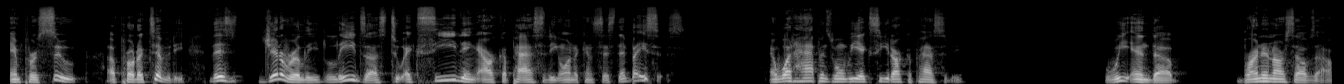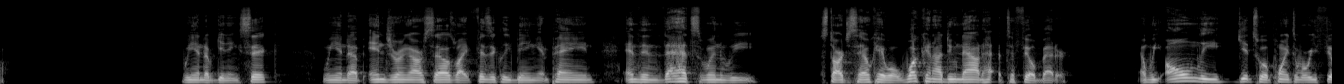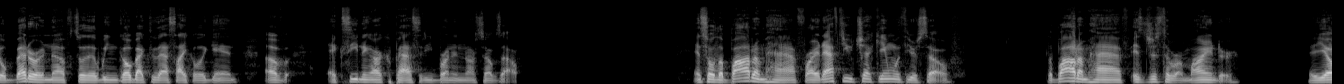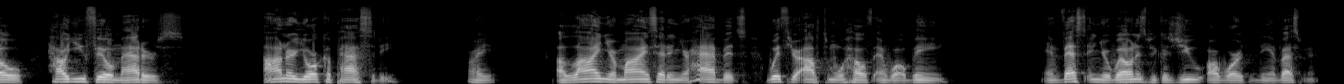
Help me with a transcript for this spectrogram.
in pursuit of productivity. This generally leads us to exceeding our capacity on a consistent basis. And what happens when we exceed our capacity? We end up burning ourselves out. We end up getting sick. We end up injuring ourselves, right? Physically being in pain. And then that's when we start to say, okay, well, what can I do now to, to feel better? And we only get to a point to where we feel better enough so that we can go back through that cycle again of exceeding our capacity, burning ourselves out. And so the bottom half, right, after you check in with yourself, the bottom half is just a reminder that, yo, how you feel matters. Honor your capacity, right? Align your mindset and your habits with your optimal health and well being. Invest in your wellness because you are worth the investment.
